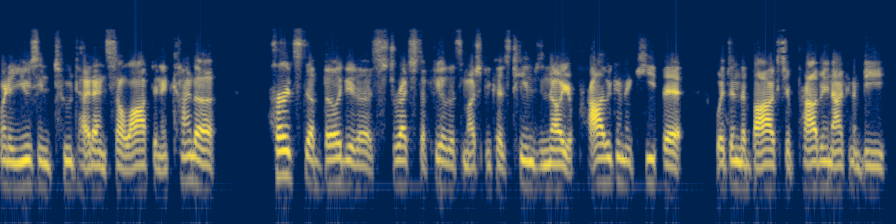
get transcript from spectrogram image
when you're using two tight ends so often, it kind of hurts the ability to stretch the field as much because teams know you're probably going to keep it within the box. You're probably not going to be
